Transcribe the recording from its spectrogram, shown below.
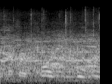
number 42.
